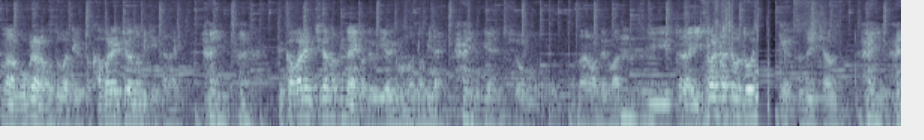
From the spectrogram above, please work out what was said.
うん、まあ僕らの言葉で言うとカバレッジが伸びていかない、はいはい、でカバレッジが伸びないので売り上げも伸びないっていう現象なので、まあ、言ったらいつまでたっても導入期が続いちゃう。はいはい。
